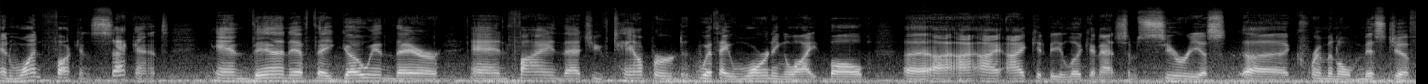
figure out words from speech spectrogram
in one fucking second and then if they go in there and find that you've tampered with a warning light bulb, uh, I, I, I, could be looking at some serious uh, criminal mischief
